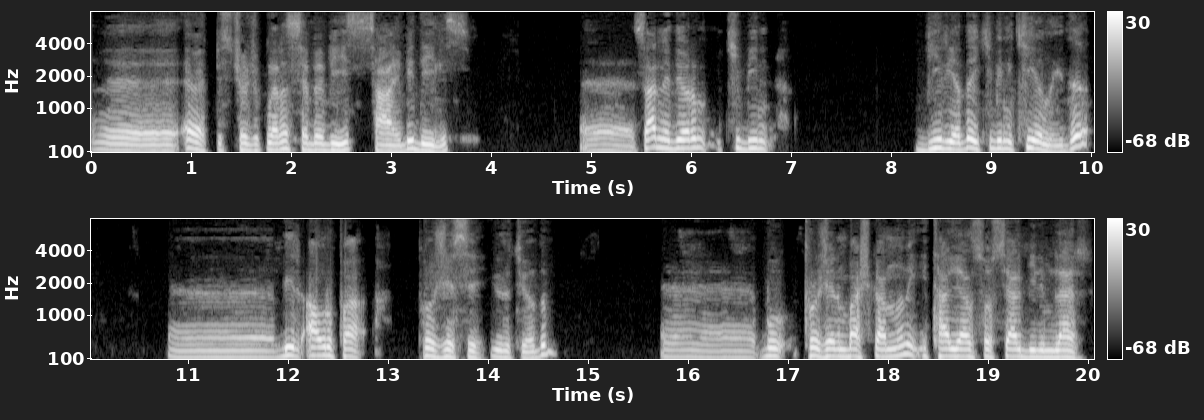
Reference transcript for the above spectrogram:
Ee, evet biz çocukların sebebiyiz, sahibi değiliz. Ee, zannediyorum 2001 ya da 2002 yılıydı. Ee, bir Avrupa projesi yürütüyordum. Ee, bu projenin başkanlığını İtalyan Sosyal Bilimler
